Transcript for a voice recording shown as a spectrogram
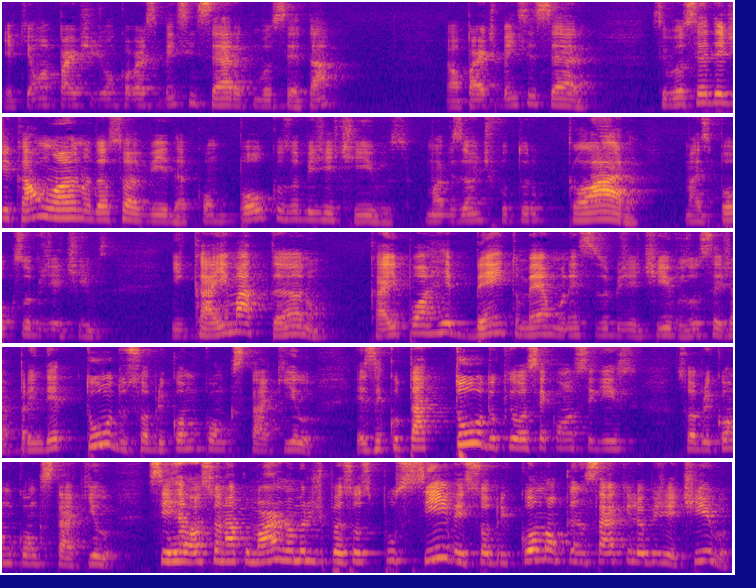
E aqui é uma parte de uma conversa bem sincera com você, tá? É uma parte bem sincera. Se você dedicar um ano da sua vida com poucos objetivos, com uma visão de futuro clara, mas poucos objetivos, e cair matando, cair pro arrebento mesmo nesses objetivos, ou seja, aprender tudo sobre como conquistar aquilo, executar tudo que você conseguir sobre como conquistar aquilo, se relacionar com o maior número de pessoas possíveis sobre como alcançar aquele objetivo,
